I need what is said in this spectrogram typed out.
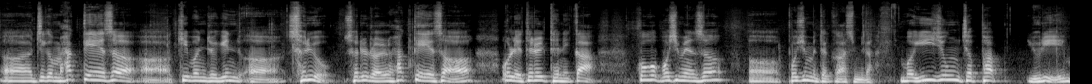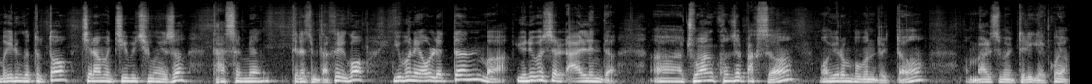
어, 지금 확대해서 어, 기본적인 어, 서류 서류를 확대해서 올려 드릴 테니까 그거 보시면서 어, 보시면 될 것 같습니다. 뭐 이중 접합 유리 뭐 이런 것들도 지난번 GV70에서 다 설명드렸습니다. 그리고 이번에 올렸던 뭐 유니버설 아일랜드 어, 중앙 콘솔 박스 뭐 이런 부분들도 말씀을 드리겠고요.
